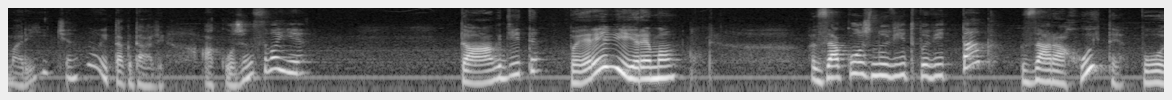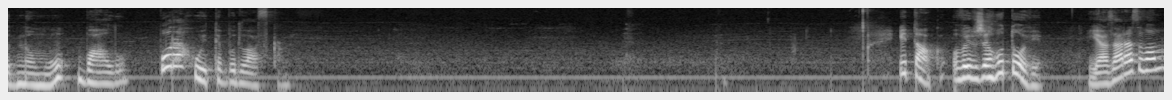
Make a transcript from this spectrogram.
Марійчин, ну і так далі. А кожен своє. Так, діти, перевіримо. За кожну відповідь так зарахуйте по одному балу. Порахуйте, будь ласка. І так, ви вже готові. Я зараз вам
